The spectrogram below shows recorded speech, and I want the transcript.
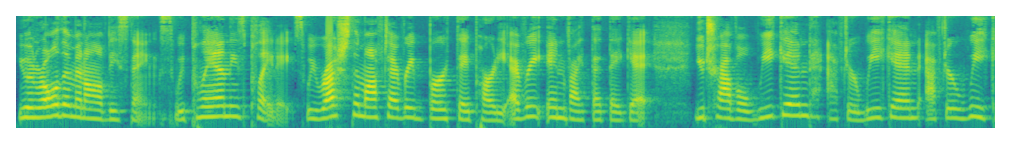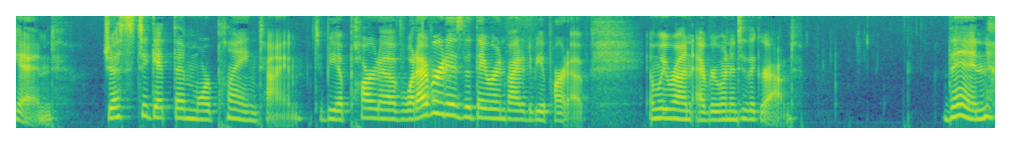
You enroll them in all of these things. We plan these play dates. We rush them off to every birthday party, every invite that they get. You travel weekend after weekend after weekend just to get them more playing time, to be a part of whatever it is that they were invited to be a part of. And we run everyone into the ground. Then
